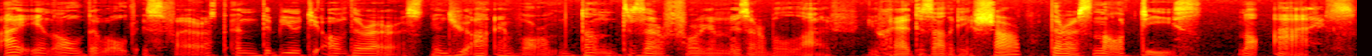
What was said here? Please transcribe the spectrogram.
I in all the world is fairest and the beauty of the rarest, and you are a worm, don't deserve for your miserable life. Your head is ugly sharp, there is no teeth, no eyes.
